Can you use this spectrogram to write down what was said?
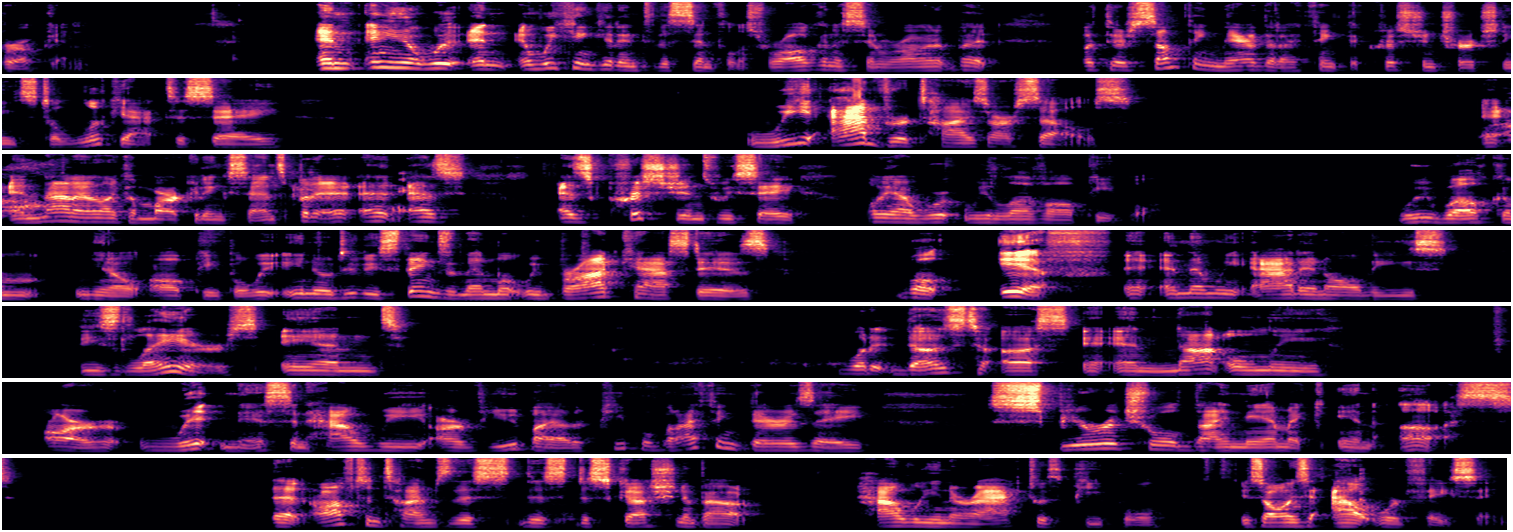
broken. And and you know, we, and and we can get into the sinfulness. We're all going to sin. We're all going to, but but there's something there that I think the Christian church needs to look at to say, we advertise ourselves. And not in like a marketing sense but as as christians we say oh yeah we love all people. We welcome you know all people. We you know do these things. And then what we broadcast is well if and then we add in all these these layers. And what it does to us and not only our witness and how we are viewed by other people but i think there is a spiritual dynamic in us that oftentimes this this discussion about how we interact with people is always outward facing.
